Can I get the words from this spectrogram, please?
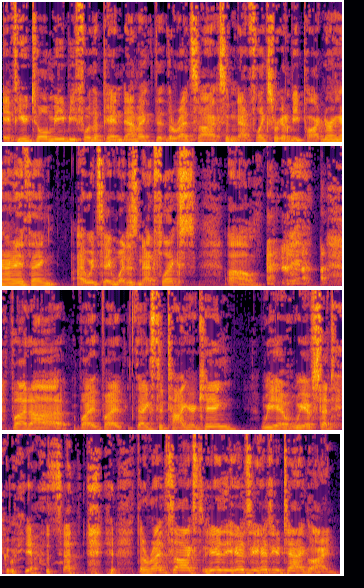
if you told me before the pandemic that the Red Sox and Netflix were going to be partnering on anything, I would say, "What is Netflix?" Um, but uh, but but thanks to Tiger King we have we have set we have set the Red Sox. Here, here's here's your tagline:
